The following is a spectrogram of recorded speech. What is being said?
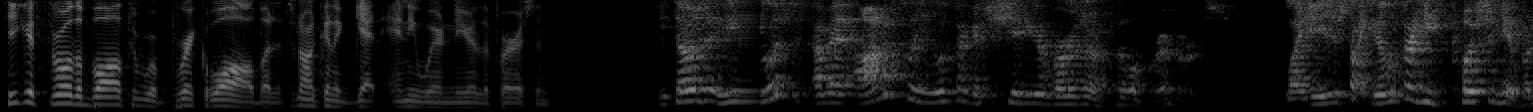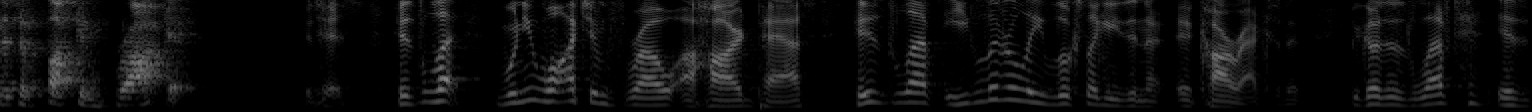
he could throw the ball through a brick wall, but it's not going to get anywhere near the person. He throws it. He looks. I mean, honestly, he looks like a shittier version of Philip Rivers. Like he just like it looks like he's pushing it, but it's a fucking rocket. It is his left. When you watch him throw a hard pass, his left he literally looks like he's in a, a car accident because his left his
